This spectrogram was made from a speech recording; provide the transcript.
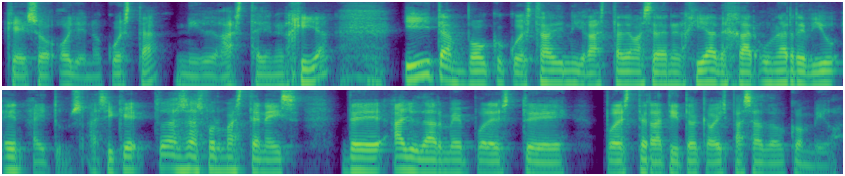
que eso, oye, no cuesta ni gasta energía y tampoco cuesta ni gasta demasiada energía dejar una review en iTunes. Así que todas esas formas tenéis de ayudarme por este, por este ratito que habéis pasado conmigo.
